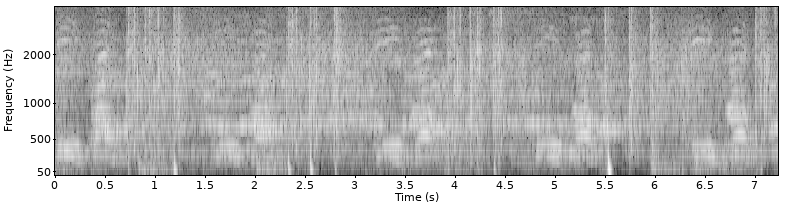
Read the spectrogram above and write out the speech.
Defense! defense.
